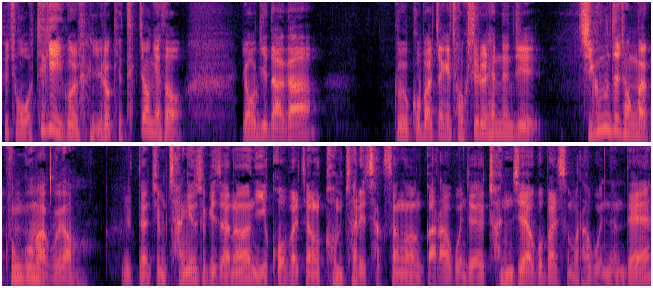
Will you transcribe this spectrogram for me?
도대체 어떻게 이걸 이렇게 특정해서 여기다가 그 고발장에 적시를 했는지 지금도 정말 궁금하고요. 일단 지금 장인수 기자는 이 고발장을 검찰이 작성한 거라고 이제 전제하고 말씀을 하고 있는데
